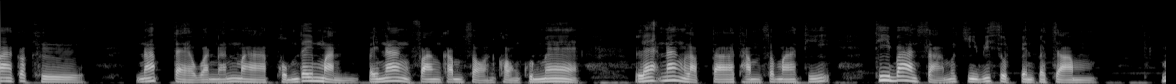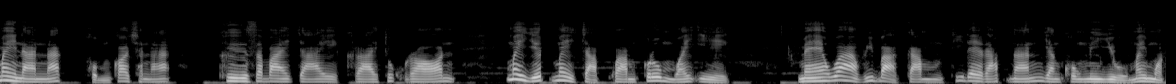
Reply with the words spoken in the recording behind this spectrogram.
มากก็คือ นับแต่วันนั้นมาผมได้หมั่นไปนั่งฟังคำสอนของคุณแม่ และนั่งหลับตาทำสมาธิที่บ้านสามัคคีวิสุทธ์เป็นประจำ ไม่นานนักผมก็ชนะ คือสบายใจคลายทุกข์ร้อน ไม่ยึดไม่จับความกลุ้มไว้อีก แม้ว่าวิบากกรรมที่ได้รับนั้นยังคงมีอยู่ไม่หมด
